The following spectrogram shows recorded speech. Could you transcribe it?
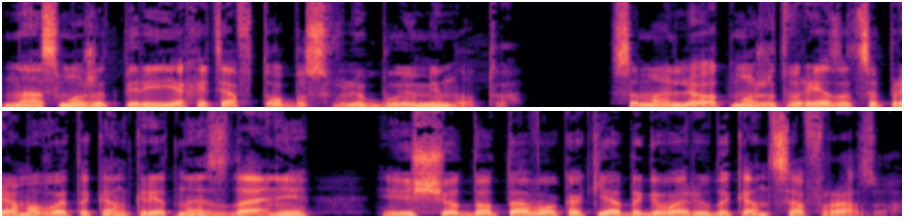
Нас может переехать автобус в любую минуту. Самолет может врезаться прямо в это конкретное здание еще до того, как я договорю до конца фразу.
